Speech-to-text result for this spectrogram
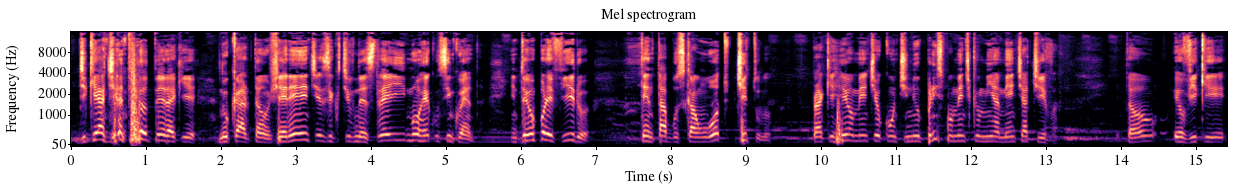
de que adianta eu ter aqui no cartão gerente executivo Nestlé e morrer com 50? Então eu prefiro tentar buscar um outro título para que realmente eu continue, principalmente com minha mente ativa. Então eu vi que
